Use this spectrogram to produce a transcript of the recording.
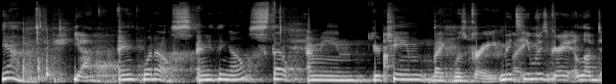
Yeah. Yeah. And what else? Anything else? That I mean, your team like was great. My Like, team was great. I loved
